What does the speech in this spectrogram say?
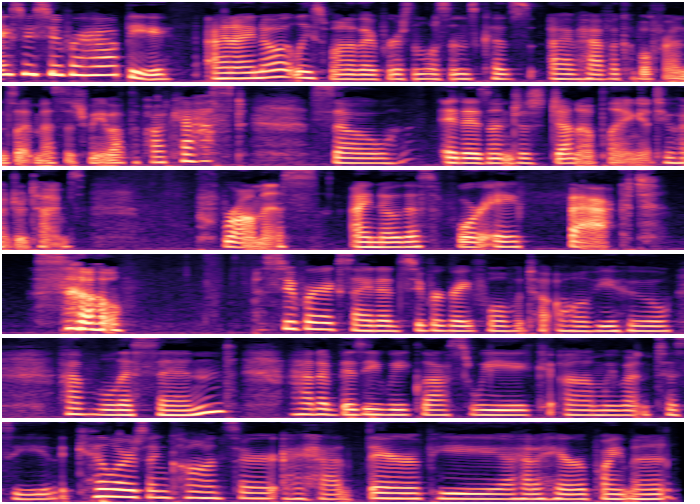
makes me super happy. And I know at least one other person listens because I have a couple friends that message me about the podcast. So it isn't just Jenna playing it 200 times. Promise. I know this for a fact. So super excited, super grateful to all of you who have listened. I had a busy week last week. Um, we went to see the Killers in concert. I had therapy. I had a hair appointment,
